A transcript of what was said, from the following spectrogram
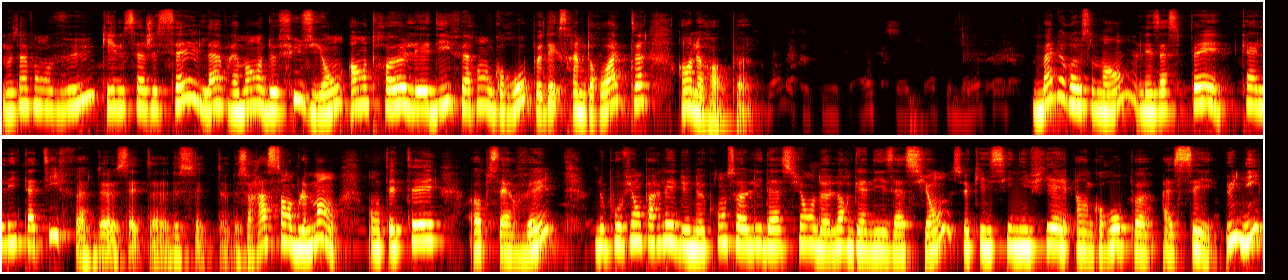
nous avons vu qu'il s'agissait là vraiment de fusion entre les différents groupes d'extrême droite en Europe. Malheureusement, les aspects qualitatifs de, cette, de, cette, de, ce rassemblement ont été observés. Nous pouvions parler d'une consolidation de l'organisation, ce qui signifiait un groupe assez uni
